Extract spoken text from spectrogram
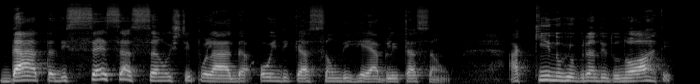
data de cessação estipulada ou indicação de reabilitação. Aqui no Rio Grande do Norte,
